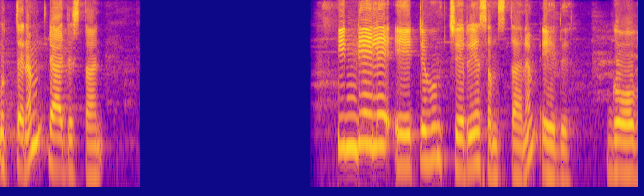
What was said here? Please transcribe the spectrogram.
ഉത്തരം രാജസ്ഥാൻ. ഇന്ത്യയിലെ ഏറ്റവും ചെറിയ സംസ്ഥാനം ഏത്? ഗോവ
